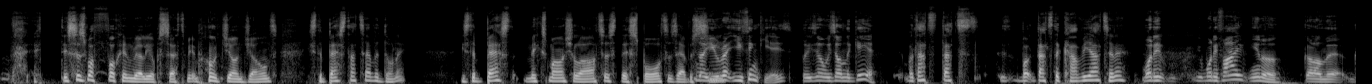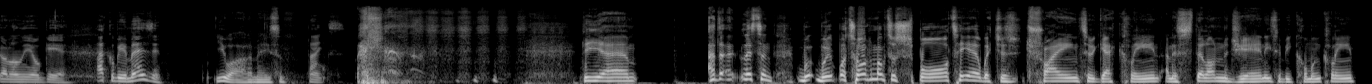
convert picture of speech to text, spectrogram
this is what fucking really upsets me about Jon Jones. He's the best that's ever done it. He's the best mixed martial artist this sport has ever seen. No, seen. you re- you think he is, but he's always on the gear. But that's that's but that's the caveat, isn't it? What if what if I you know got on the got on the old gear? That could be amazing. You are amazing. Thanks. The um, I don't- listen, we- we're, we're talking about a sport here which is trying to get clean and is still on the journey to becoming clean.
